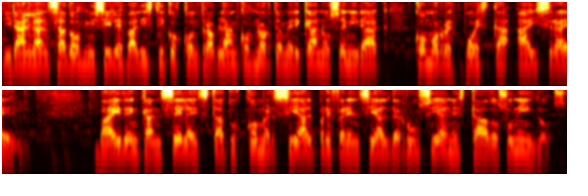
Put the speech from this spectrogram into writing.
Irán lanza dos misiles balísticos contra blancos norteamericanos en Irak como respuesta a Israel. Biden cancela estatus comercial preferencial de Rusia en Estados Unidos.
